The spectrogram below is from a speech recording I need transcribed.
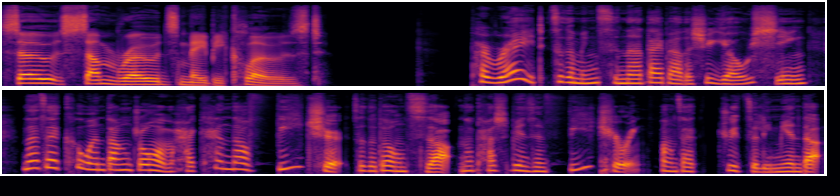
so some roads may be closed. Parade 这个名词呢，代表的是游行。那在课文当中，我们还看到 feature 这个动词啊，那它是变成 featuring 放在句子里面的。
